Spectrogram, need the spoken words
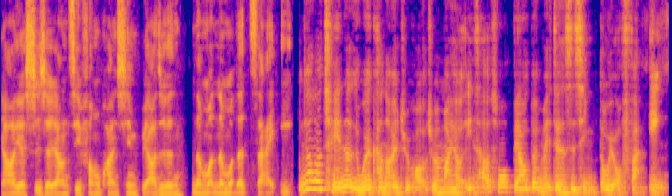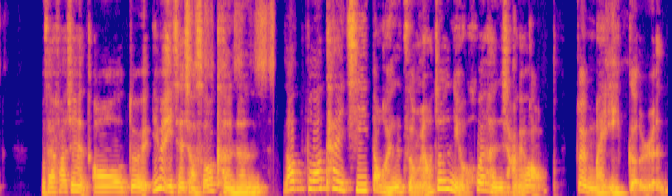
然后也试着让自己放宽心，不要就是那么那么的在意。应该说前一阵子我也看到一句话，我觉得蛮有意思，他说不要对每件事情都有反应。我才发现哦，对，因为以前小时候可能然后不知道太激动还是怎么样，就是你会很想要对每一个人，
